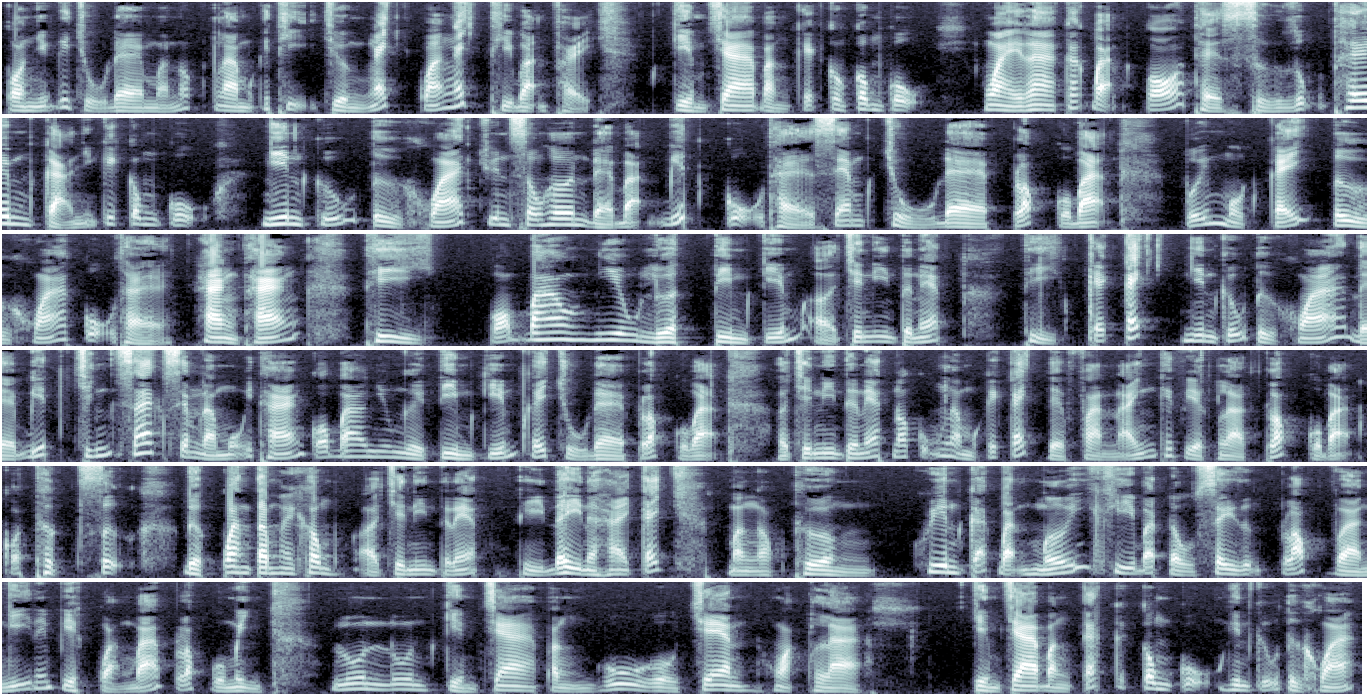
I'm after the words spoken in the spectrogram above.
Còn những cái chủ đề mà nó là một cái thị trường ngách, quá ngách thì bạn phải kiểm tra bằng cái công công cụ. Ngoài ra các bạn có thể sử dụng thêm cả những cái công cụ nghiên cứu từ khóa chuyên sâu hơn để bạn biết cụ thể xem chủ đề blog của bạn với một cái từ khóa cụ thể hàng tháng thì có bao nhiêu lượt tìm kiếm ở trên internet thì cái cách nghiên cứu từ khóa để biết chính xác xem là mỗi tháng có bao nhiêu người tìm kiếm cái chủ đề blog của bạn. Ở trên internet nó cũng là một cái cách để phản ánh cái việc là blog của bạn có thực sự được quan tâm hay không ở trên internet. Thì đây là hai cách mà Ngọc thường khuyên các bạn mới khi bắt đầu xây dựng blog và nghĩ đến việc quảng bá blog của mình. Luôn luôn kiểm tra bằng Google Trend hoặc là kiểm tra bằng các cái công cụ nghiên cứu từ khóa.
